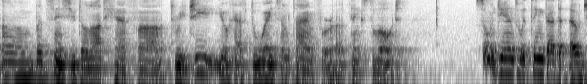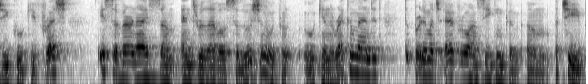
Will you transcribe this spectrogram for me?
Uh, but since you do not have uh, 3G, you have to wait some time for uh, things to load. So in the end, we think that the LG Cookie Fresh is a very nice um, entry-level solution. We can, we can recommend it to pretty much everyone seeking um, a cheap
